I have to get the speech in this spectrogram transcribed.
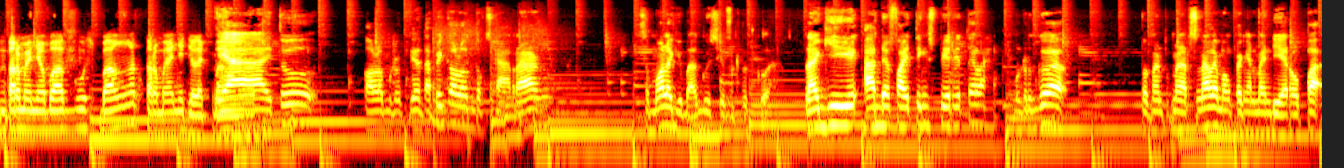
ntar mainnya bagus banget, ntar mainnya jelek banget. Ya itu kalau menurut dia. Tapi kalau untuk sekarang semua lagi bagus sih menurut gua. Lagi ada fighting spiritnya lah. Menurut gua pemain-pemain Arsenal emang pengen main di Eropa.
